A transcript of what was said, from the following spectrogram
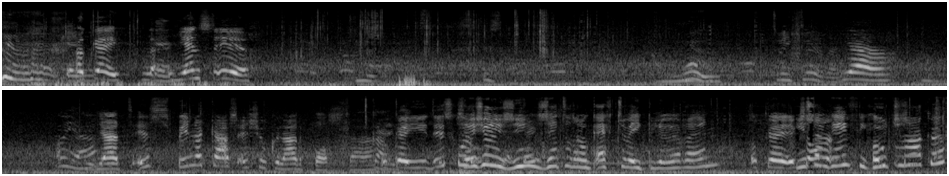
Oké, Jens de eer. Wow, twee kleuren. Ja. Oh ja. Ja, het is pindakaas en chocoladepasta. Oké, dit is goed. Zoals jullie zien zitten er ook echt twee kleuren in. Oké, ik Hier zal geen figuurtjes. openmaken.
